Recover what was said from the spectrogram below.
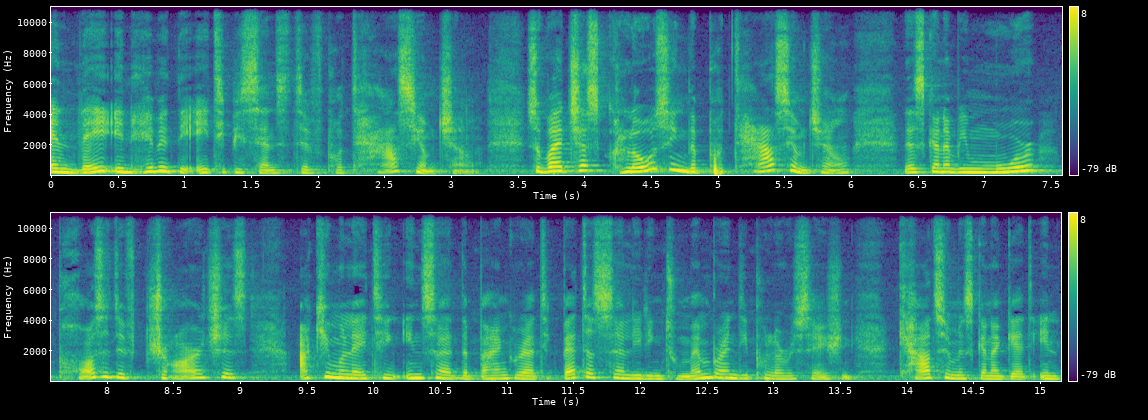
and they inhibit the ATP sensitive potassium channel. So, by just closing the potassium channel, there's going to be more positive charges accumulating inside the pancreatic beta cell, leading to membrane depolarization. Calcium is going to get in,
